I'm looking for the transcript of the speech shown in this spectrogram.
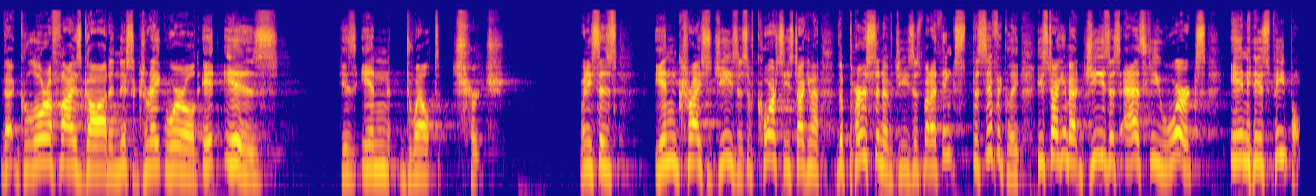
that glorifies God in this great world, it is his indwelt church. When he says in Christ Jesus, of course, he's talking about the person of Jesus, but I think specifically, he's talking about Jesus as he works in his people.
